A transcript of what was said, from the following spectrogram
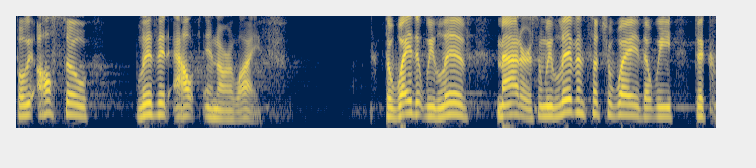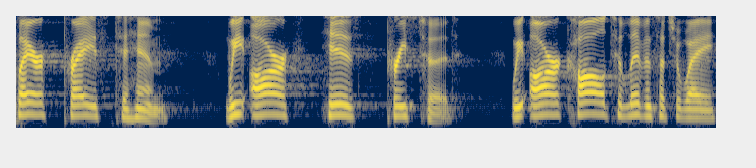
but we also live it out in our life. The way that we live matters, and we live in such a way that we declare praise to Him. We are His priesthood. We are called to live in such a way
